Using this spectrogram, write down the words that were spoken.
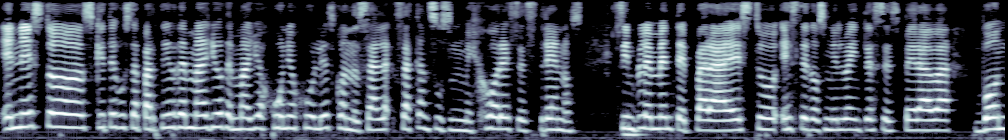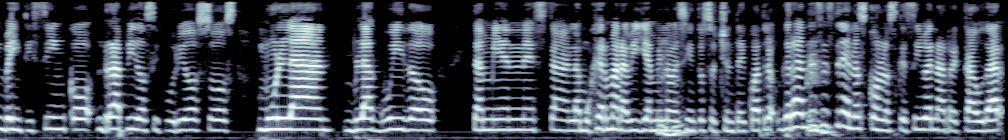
En estos, ¿qué te gusta? A partir de mayo, de mayo a junio, julio es cuando sacan sus mejores estrenos. Simplemente para esto, este 2020 se esperaba Bond 25, Rápidos y Furiosos, Mulan, Black Widow, también está La Mujer Maravilla 1984, grandes estrenos con los que se iban a recaudar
